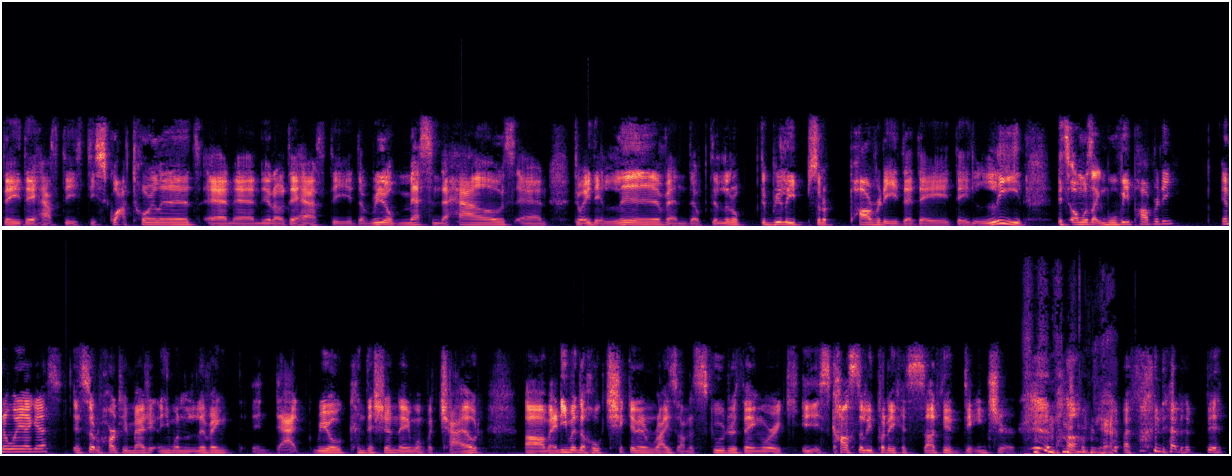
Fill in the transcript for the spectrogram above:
they they have the the squat toilets and and you know they have the the real mess in the house and the way they live and the the little the really sort of poverty that they they lead. It's almost like movie poverty in a way, I guess. It's sort of hard to imagine anyone living in that real condition, anyone with a child. Um, and even the whole chicken and rice on a scooter thing where he's constantly putting his son in danger. Um, yeah. I find that a bit.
